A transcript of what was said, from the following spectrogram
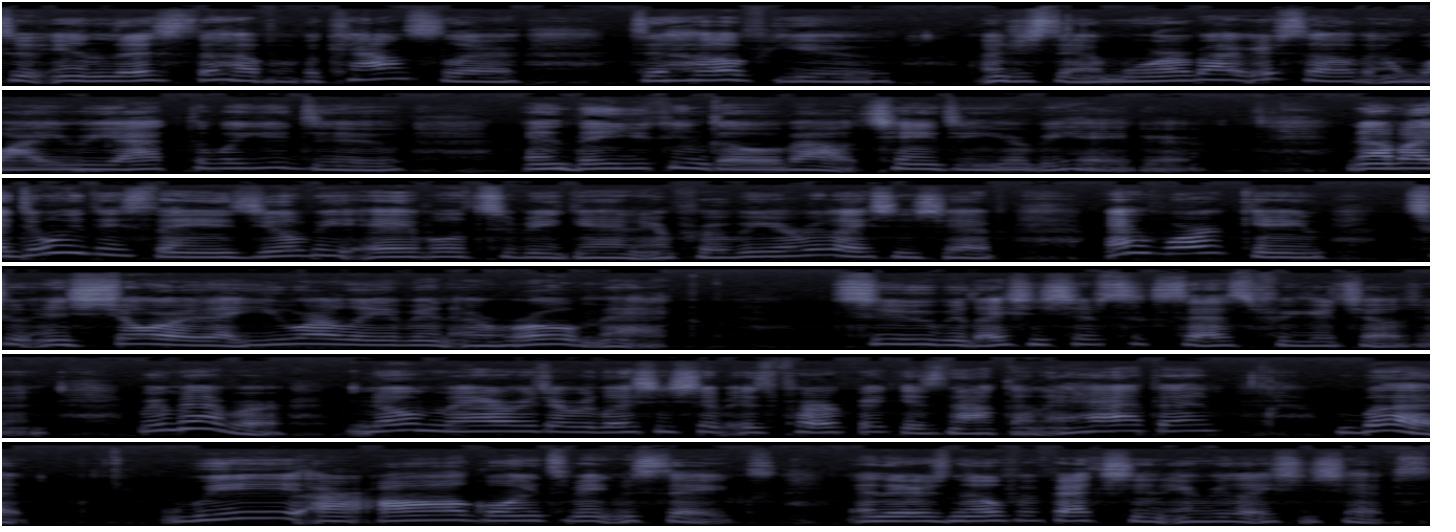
to enlist the help of a counselor to help you understand more about yourself and why you react the way you do, and then you can go about changing your behavior. Now, by doing these things, you'll be able to begin improving your relationship and working to ensure that you are leaving a roadmap to relationship success for your children. Remember, no marriage or relationship is perfect, it's not going to happen, but we are all going to make mistakes, and there's no perfection in relationships.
